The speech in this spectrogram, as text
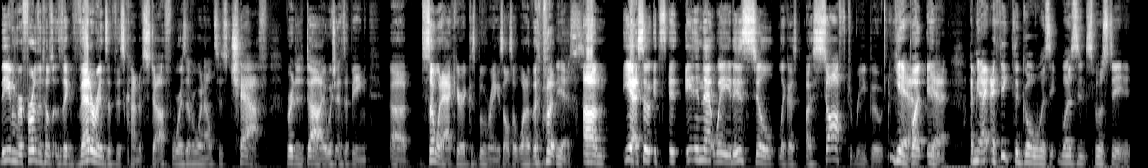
they even refer to themselves as like veterans of this kind of stuff, whereas everyone else is chaff ready to die, which ends up being uh, somewhat accurate because Boomerang is also one of them. But Yes. um, yeah, so it's it, in that way it is still like a, a soft reboot. Yeah, but it, yeah. I mean, I, I think the goal was it wasn't supposed to.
